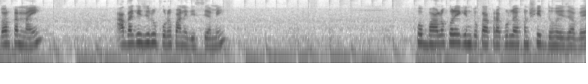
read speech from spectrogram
দরকার নাই। আধা কেজির উপরে পানি দিচ্ছি আমি। খুব ভালো করে কিন্তু কাঁকড়াগুলো এখন সিদ্ধ হয়ে যাবে।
